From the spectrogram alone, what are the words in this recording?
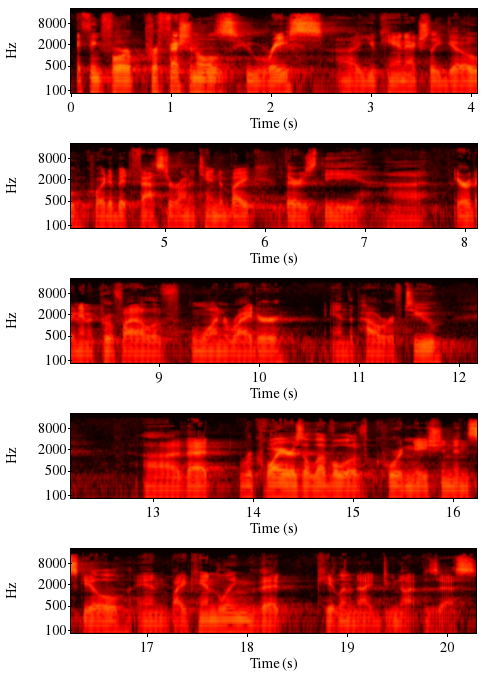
I think for professionals who race, uh, you can actually go quite a bit faster on a tandem bike. There's the uh, aerodynamic profile of one rider and the power of two. Uh, that requires a level of coordination and skill and bike handling that Caitlin and I do not possess.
